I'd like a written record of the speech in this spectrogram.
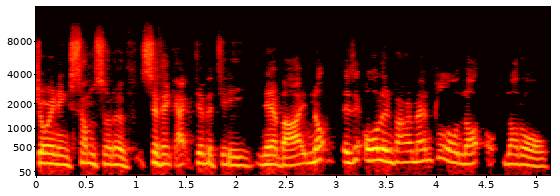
joining some sort of civic activity nearby. Not is it all environmental or not? Not all.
